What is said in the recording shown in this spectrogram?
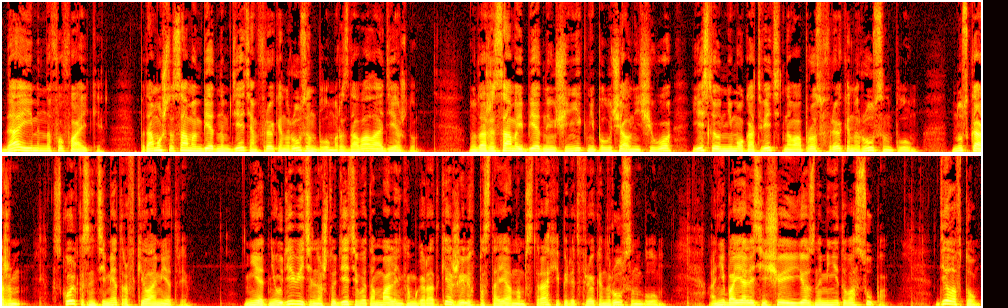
Да, именно фуфайки, потому что самым бедным детям Фрёкен Рузенблум раздавала одежду. Но даже самый бедный ученик не получал ничего, если он не мог ответить на вопрос Фрёкен Русенблум. Ну, скажем, сколько сантиметров в километре? Нет, неудивительно, что дети в этом маленьком городке жили в постоянном страхе перед Фрёкен Русенблум. Они боялись еще и ее знаменитого супа. Дело в том,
